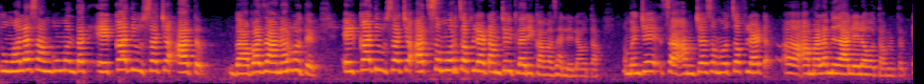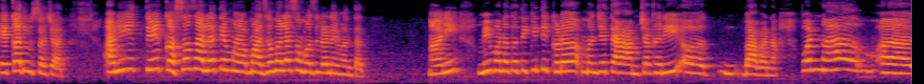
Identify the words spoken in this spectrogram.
तुम्हाला सांगू म्हणतात एका दिवसाच्या आत बाबा जाणार होते. एका दिवसाच्या आत समोरचा फ्लॅट आमच्या इथला रिकामा झालेला होता. म्हणजे स आमच्या समोरचा फ्लॅट आम्हाला मिळालेला होता म्हणतात एका दिवसाच्या आत. आणि ते कसं झालं ते म माझं मला समजलं नाही म्हणतात. आणि मी म्हणत होते की तिकडं म्हणजे त्या आमच्या घरी बाबांना. पण ना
